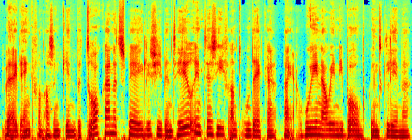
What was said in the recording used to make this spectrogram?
wij denken van als een kind betrokken aan het spelen is, je bent heel intensief aan het ontdekken, nou ja, hoe je nou in die boom kunt klimmen.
